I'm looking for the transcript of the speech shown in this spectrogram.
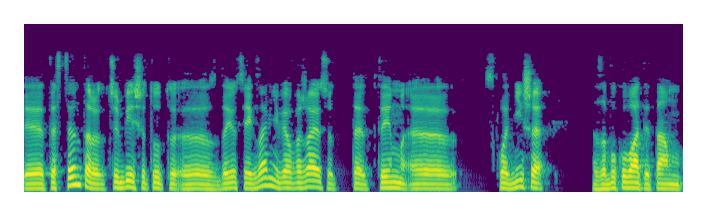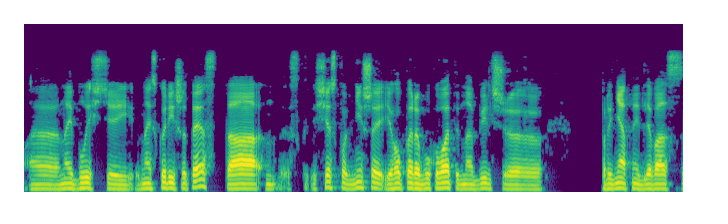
е, тест-центр, чим більше тут е, здається екзаменів, я вважаю, що тим складніше заблокувати там найближчий, найскоріший тест, та ще складніше його перебукувати на більш прийнятний для вас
